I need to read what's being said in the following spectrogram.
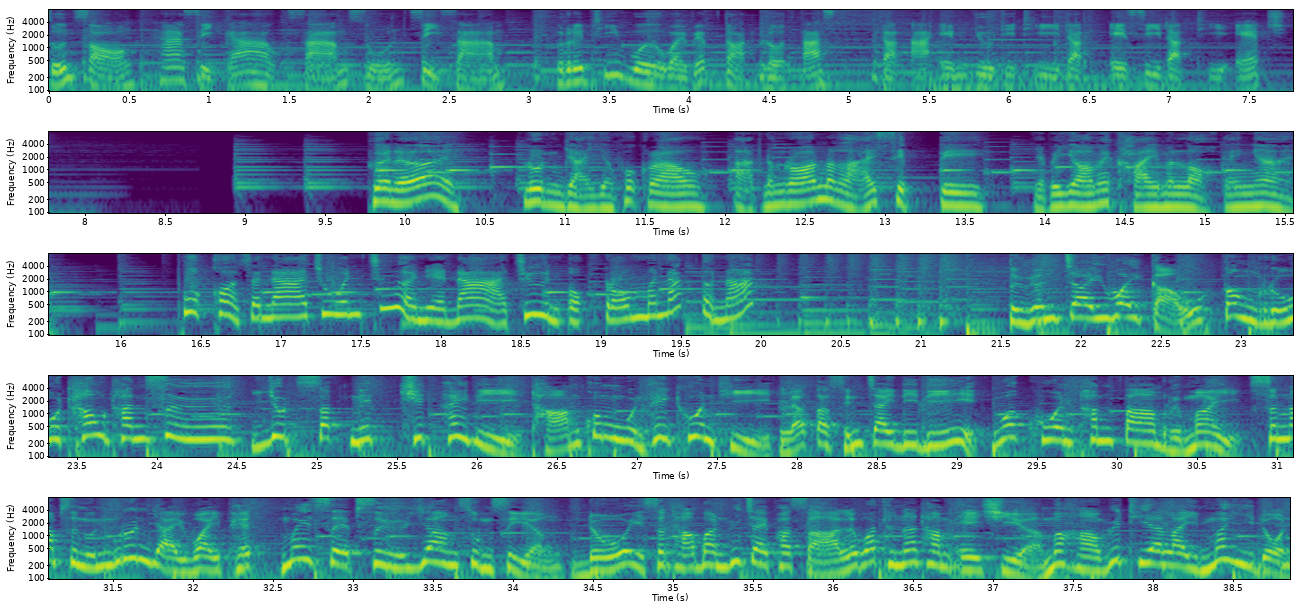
02-549-3043 หรือที่ www.lotus.rmutt.ac.th เพื่อนเอ้ย รุ่นใหญ่อย่างพวกเราอาบน้ำร้อนมาหลายสิบปี อย่าไปยอมให้ใครมาหลอกง่ายๆ พวกโฆษณาชวนเชื่อเนี่ยน่าชื่นอกรมมานักต่อนัก เตือนใจวัยเก่าต้องรู้เท่าทันสื่อ หยุดสักนิดคิดให้ดี ถามข้อมูลให้ท่วนที แล้วตัดสินใจดีๆ ว่าควรทำตามหรือไม่ สนับสนุนรุ่นใหญ่วัยเพชร ไม่เสพสื่ออย่างสุ่มเสี่ยง โดยสถาบันวิจัยภาษาและวัฒนธรรมเอเชีย มหาวิทยาลัยมหิดล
